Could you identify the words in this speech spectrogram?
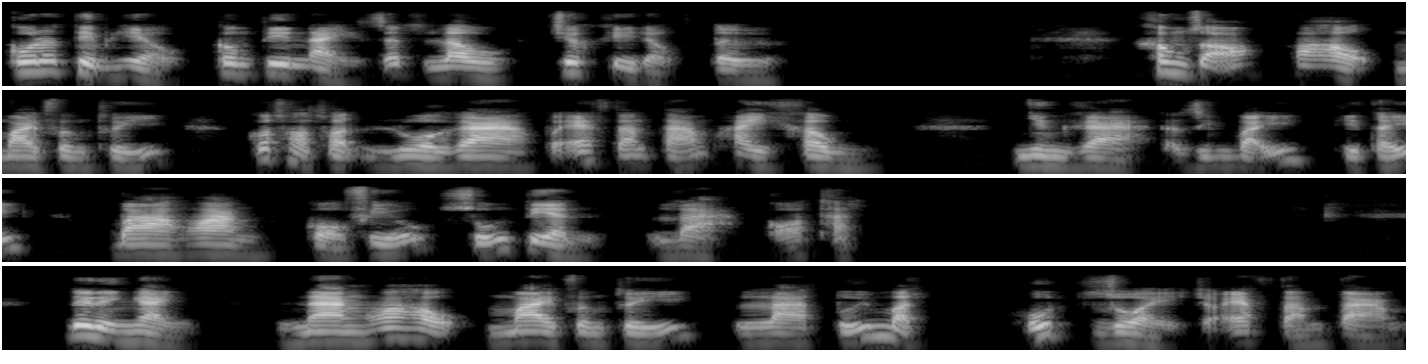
cô đã tìm hiểu công ty này rất lâu trước khi đầu tư. Không rõ Hoa hậu Mai Phương Thúy có thỏa thuận lùa gà với F88 hay không, nhưng gà đã dính bẫy thì thấy bà Hoàng cổ phiếu xuống tiền là có thật. Đây là hình ảnh nàng Hoa hậu Mai Phương Thúy là túi mật hút ruồi cho F88.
